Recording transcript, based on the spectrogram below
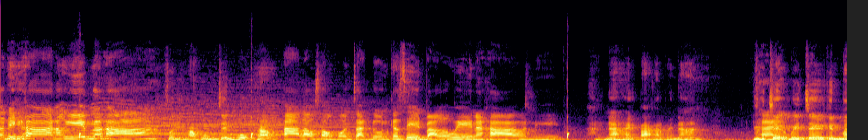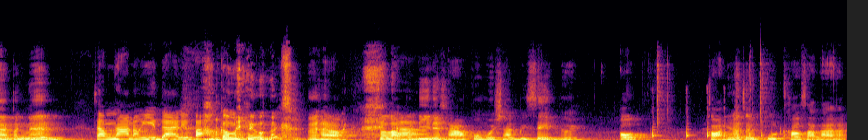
วัสดีค่ะ น้องอีฟนะคะ สวัสดีครับผมเจนพบครับอ่าเราสองคนจากโดนเกษตรบัคเวนะคะ วันนี้หายหน้าหายตากันไปนานไม่ใช่เจอไม่เจอกันมาตั้งนานจำหน้าน้องอีฟได้หรือเปล่าก็ไม่รู้นะครับสำหรับค่ะวันนี้นะครับโปรโมชั่นพิเศษเลย โอ้ก่อนที่เราจะพูดเข้าสาระอะ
